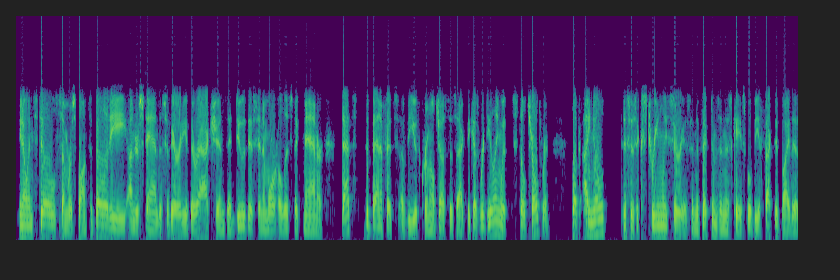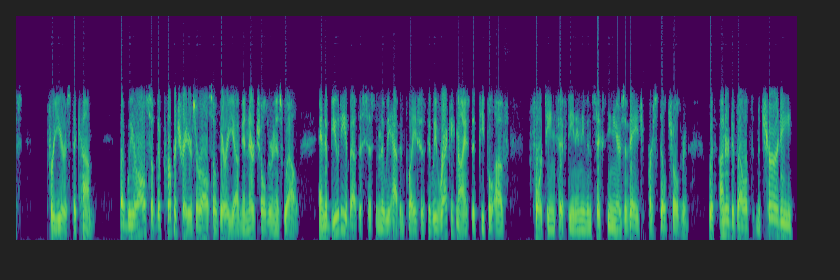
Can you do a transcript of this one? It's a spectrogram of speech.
you know, instill some responsibility, understand the severity of their actions, and do this in a more holistic manner. That's the benefits of the Youth Criminal Justice Act because we're dealing with still children. Look, I know this is extremely serious, and the victims in this case will be affected by this for years to come. But we are also, the perpetrators are also very young and their children as well. And the beauty about the system that we have in place is that we recognize that people of 14, 15, and even 16 years of age are still children with underdeveloped maturity.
